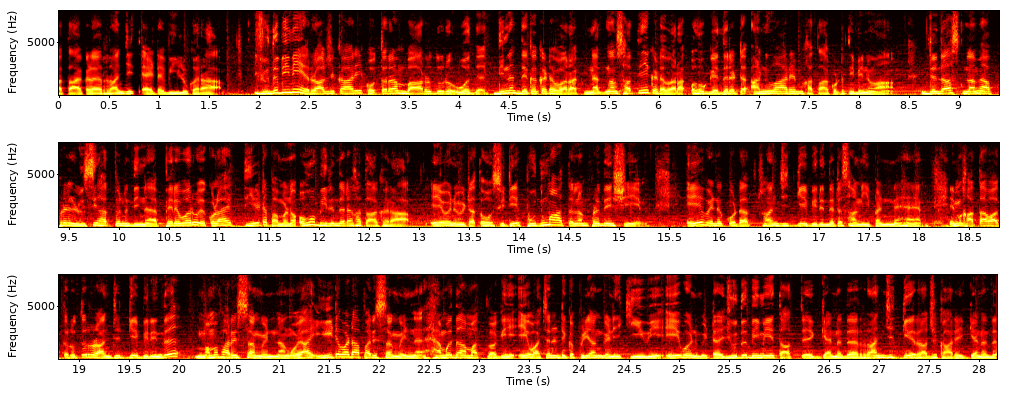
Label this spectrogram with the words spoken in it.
කතා කළ රංජිත් ඇයට විහිලු කරා. යුදබිමේ රාජකාරී කොතරම් බාරදුර වුවද දින දෙකට වරක් නැත්නම් සතියකට වර ඔහු ගෙදරට අනිවාරයම කතා කොට තිබෙනවා. දෙදස් නම අප්‍රල් විසිහත්වන දින පෙරවරු එකොළහ තියට පමණ ඔහු බිරිඳට කතා කරා. ඒ වන විට ඔහු සිටිය පුදුමාතලම් ප්‍රදේශයේ. ඒ වෙනකොටත් රංජිත්ගේ බිරිඳට සනීපන් නැහැ. එම කතාව අතරතුර රංජිත්ගේ බිරිඳ ම පරිස්සං වෙන්නම් ඔයා ඊට වඩා පරිස්සං වෙන්න හැමදාමත් වගේ ඒ වචනටික ප්‍රියංගනී කීවේ ඒ වන විට යුදබිමේ තත්වය ගැනද රංජිත්ගේ රජකාරය ගැනද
